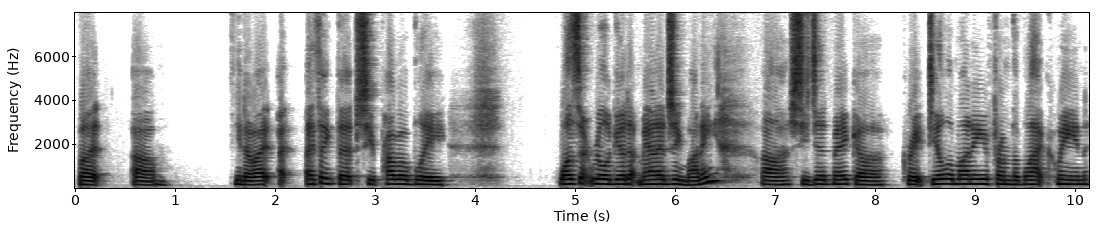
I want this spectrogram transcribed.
But, um, you know, I, I think that she probably wasn't real good at managing money. Uh, she did make a great deal of money from the Black Queen.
